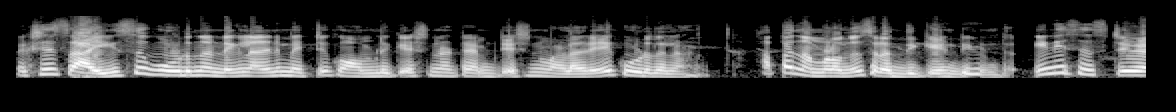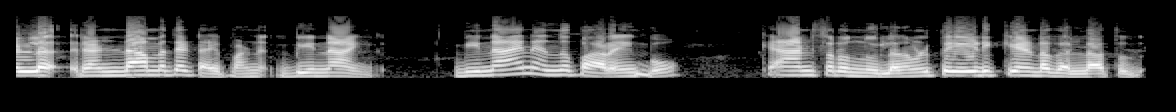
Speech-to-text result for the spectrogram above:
പക്ഷേ സൈസ് കൂടുന്നുണ്ടെങ്കിൽ അതിന് മറ്റ് കോംപ്ലിക്കേഷൻ ടെംപ്റ്റേഷൻ വളരെ കൂടുതലാണ്. അപ്പം നമ്മളൊന്ന് ശ്രദ്ധിക്കേണ്ടിയുണ്ട്. ഇനി സിസ്റ്റുകളിൽ രണ്ടാമത്തെ ടൈപ്പാണ് ബിനൈൻ ബിനൈൻ എന്ന് പറയുമ്പോൾ ക്യാൻസർ ഒന്നുമില്ല. നമ്മൾ പേടിക്കേണ്ടതല്ലാത്തത്.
